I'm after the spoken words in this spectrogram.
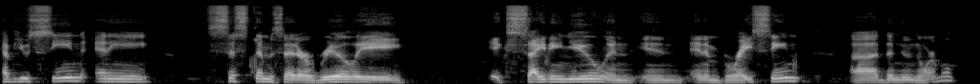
have you seen any systems that are really exciting you and in and embracing uh, the new normal?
